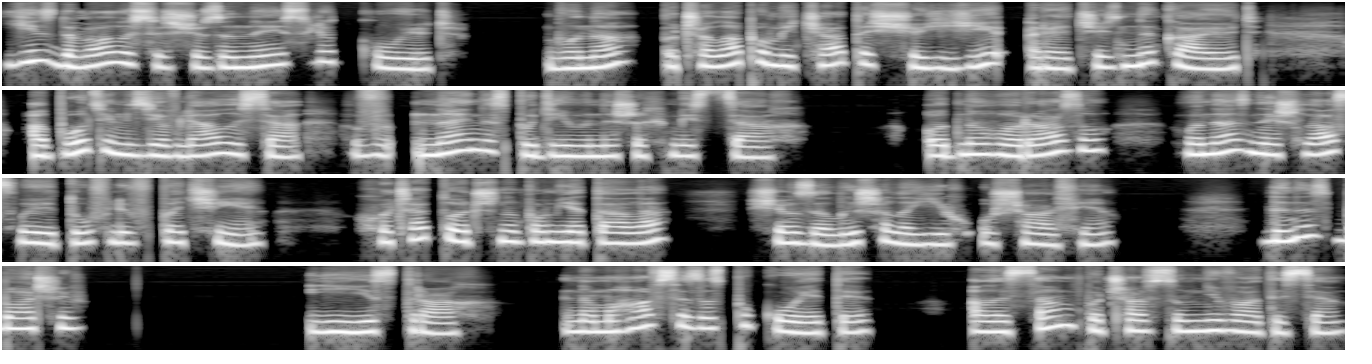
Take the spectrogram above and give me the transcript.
Їй здавалося, що за нею слідкують. Вона почала помічати, що її речі зникають, а потім з'являлися в найнесподіваніших місцях. Одного разу вона знайшла свої туфлі в печі, хоча точно пам'ятала, що залишила їх у шафі. Денис бачив її страх, намагався заспокоїти, але сам почав сумніватися.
